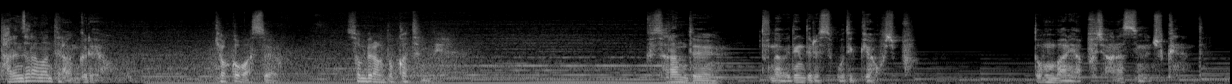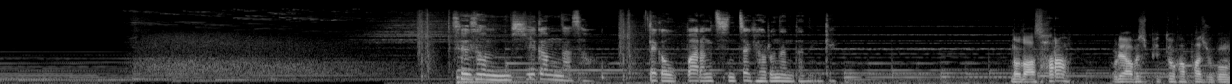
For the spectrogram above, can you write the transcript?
다른 사람한테는 안 그래요. 겪어봤어요. 선배랑 똑같은 일. 그 사람들 누나 웨딩 드레스 못 입게 하고 싶어. 너무 많이 아프지 않았으면 좋겠는데. 새삼 실감나서 내가 오빠랑 진짜 결혼한다는 게 너 나 살아. 우리 아버지 빚도 갚아주고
